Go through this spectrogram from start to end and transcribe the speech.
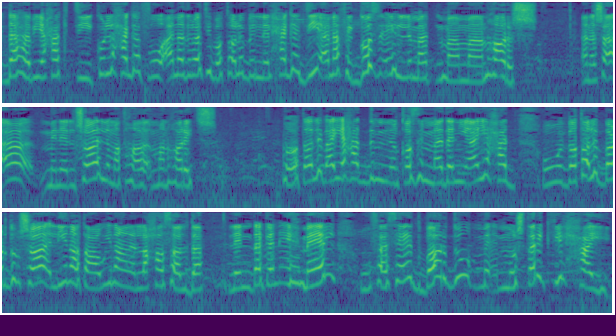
ذهبي حاجتي كل حاجة فوق. أنا دلوقتي بطالب إن الحاجة دي أنا في الجزء اللي ما, ما انهارش. أنا شقة من الشقق اللي ما انهارتش. بطالب أي حد من الإنقاذ المدني أي حد. وبطالب برضو بشقق لينا تعويض عن اللي حصل ده لأن ده كان إهمال وفساد برضو مشترك فيه الحي.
